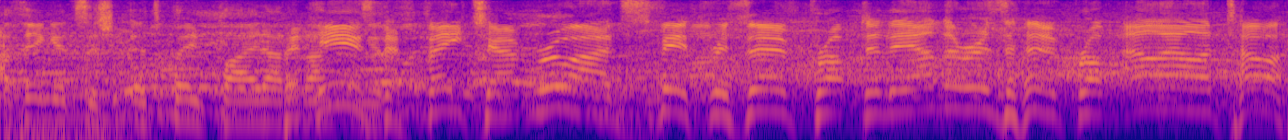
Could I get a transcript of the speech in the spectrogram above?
I think it's a, it's been played up. But here's the feature: Ruan Smith, reserve prop to the other reserve prop, Alaalatoa.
